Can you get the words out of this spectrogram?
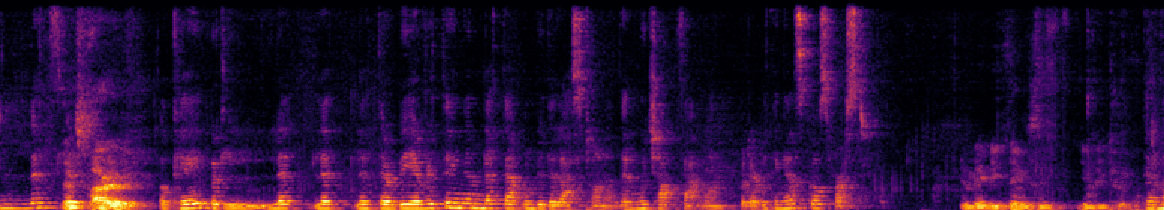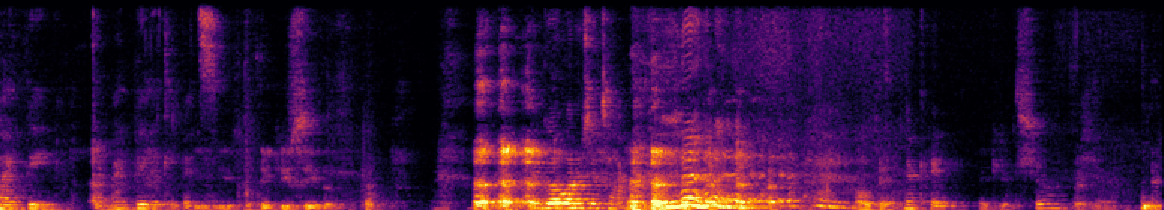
Let's that's let, part of it. okay, but let let let there be everything and let that one be the last one, and then we chop that one. But everything else goes first. There may be things in, in between. There might be there might be little You, bits. you, I think you see them. We'll go one at a time. Okay, okay. thank you. Sure, sure.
